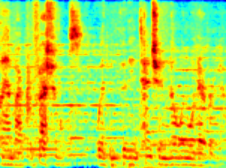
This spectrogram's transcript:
Planned by professionals with, with the intention no one would ever know.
